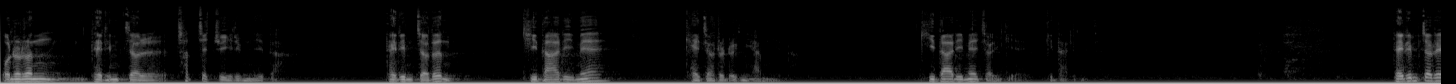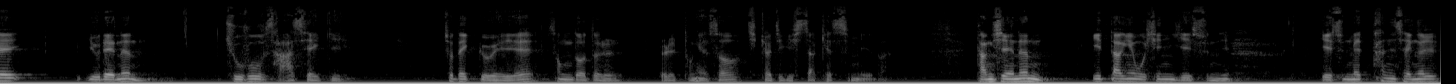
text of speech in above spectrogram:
오늘은 대림절 첫째 주일입니다. 대림절은 기다림의 계절을 의미합니다. 기다림의 절기예요. 기다림의 절기. 대림절의 유래는 주후 4세기 초대교회의 성도들을 통해서 지켜지기 시작했습니다. 당시에는 이 땅에 오신 예수님, 예수님의 탄생을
